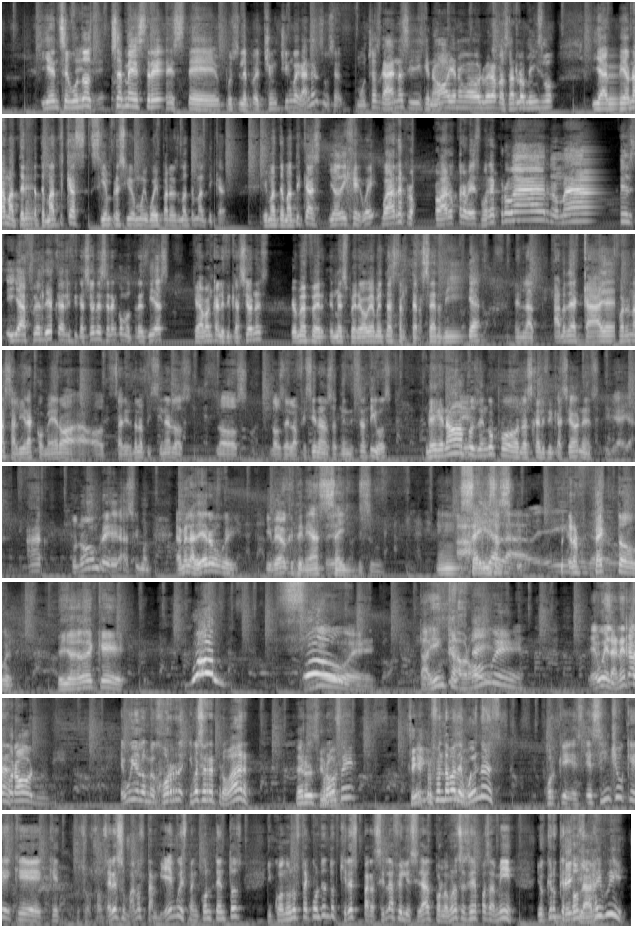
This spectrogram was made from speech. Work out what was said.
Y en segundo Sí, sí. semestre, este, pues le eché un chingo de ganas, o sea, muchas ganas, y dije, no, ya no me va a volver a pasar lo mismo. Y había una materia de matemáticas, siempre he sido muy güey para las matemáticas. Y matemáticas, yo dije, güey, voy a reprobar otra vez, voy a reprobar nomás. Y ya fui el día de calificaciones, eran como tres días que daban calificaciones. Yo me, me esperé obviamente hasta el tercer día, en la tarde acá, ya fueron a salir a comer o, a- o salir de la oficina los, los, los de la oficina, los administrativos. Le dije, no, Sí. pues vengo por las calificaciones. Y ya, ya. Ah, tu nombre, ah, Simón. Ya me la dieron, güey. Y veo que tenía seis, güey. Un Ay, seis así. verga, Perfecto, güey. Y yo de que. Sí, güey. Está bien cabrón, güey. Eh, güey, la neta. cabrón. Eh, güey, a lo mejor ibas a reprobar. Pero el Sí, profe, Sí, el profe andaba de buenas. Porque es, es hincho que, que, que pues, son seres humanos también, güey, están contentos. Y cuando uno está contento, quieres esparcir la felicidad. Por lo menos así me pasa a mí. Yo quiero que Sí, todos, claro. ay, güey,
